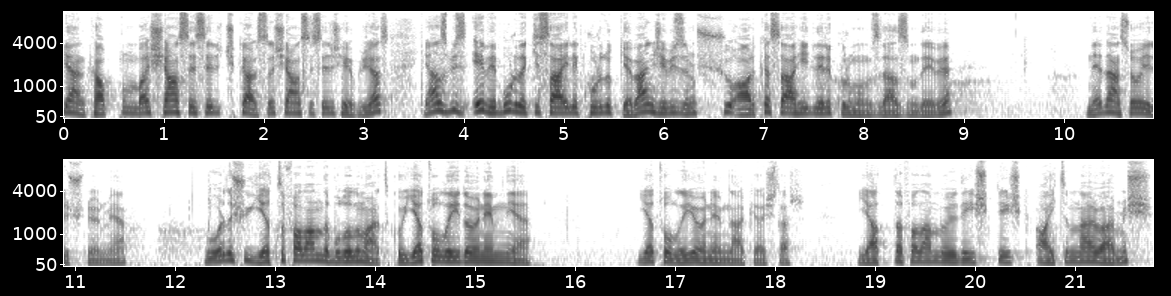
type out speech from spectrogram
yani kaplumbağa şans eseri çıkarsa şans eseri şey yapacağız. Yalnız biz evi buradaki sahile kurduk ya bence bizim şu arka sahilleri kurmamız lazımdı evi. Nedense öyle düşünüyorum ya. Bu arada şu yatı falan da bulalım artık. O yat olayı da önemli ya. Yat olayı önemli arkadaşlar. Yatta falan böyle değişik değişik itemler varmış.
